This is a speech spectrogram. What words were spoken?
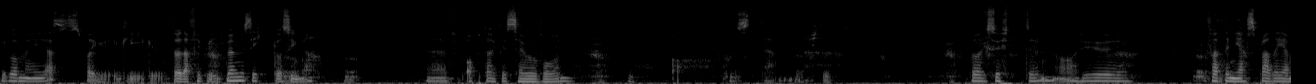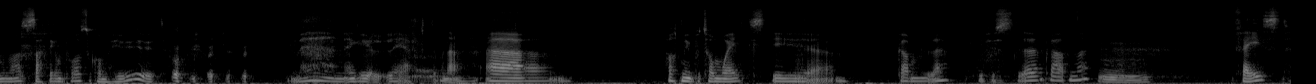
Det går mye jazz, for jeg, liker det. Det var derfor jeg begynte med musikk og synge. Uh, oppdaget Sarah Vaughan. Å, for en stemme. Da var jeg 17, og hun Jeg fant en jazzplate hjemme, så satte jeg den på, så kom hun ut. Men jeg levde med den. Uh, hørt mye på Tom Waits, de uh, gamle, de første platene. Faced.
